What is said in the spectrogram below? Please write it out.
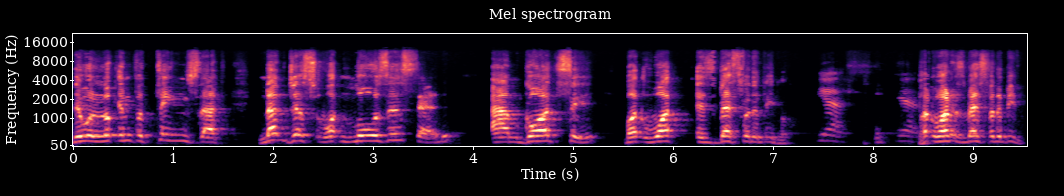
They were looking for things that not just what Moses said, um, God said, but what is best for the people. Yes. Yes. But what is best for the people.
